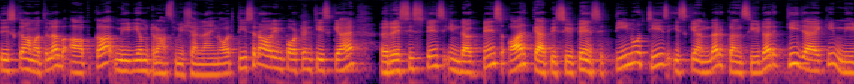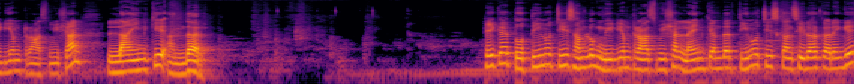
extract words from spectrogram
तो इसका मतलब आपका मीडियम ट्रांसमिशन लाइन। और तीसरा और इंपॉर्टेंट चीज़ क्या है? रेसिस्टेंस, इंडक्टेंस और कैपेसिटेंस। तीनों चीज़ इसके अंदर कंसीडर की जाएगी मीडियम ट्रांसमिशन लाइन के अंदर। ठीक है तो तीनों चीज़ हम लोग मीडियम ट्रांसमिशन लाइन के अंदर तीनों चीज़ कंसीडर करेंगे।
